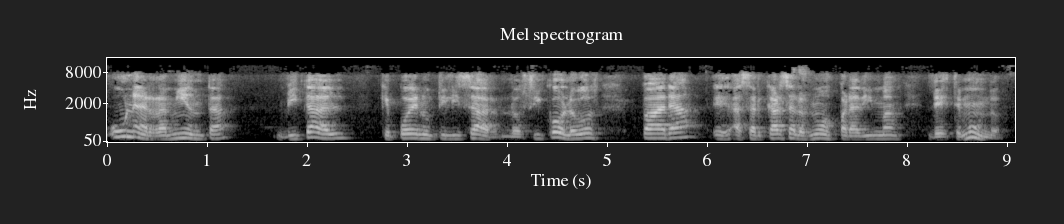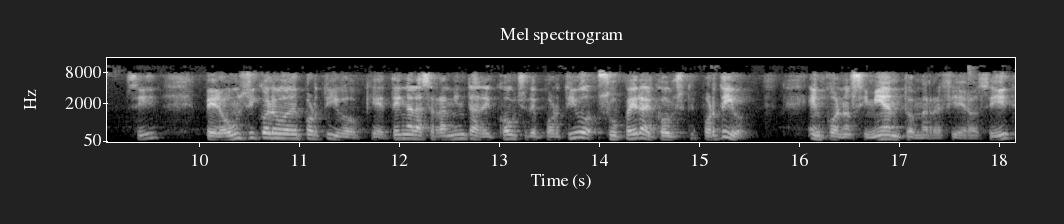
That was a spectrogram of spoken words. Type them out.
una herramienta vital que pueden utilizar los psicólogos para eh, acercarse a los nuevos paradigmas de este mundo. ¿sí? Pero un psicólogo deportivo que tenga las herramientas de coach deportivo supera al coach deportivo en conocimiento me refiero, ¿sí?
